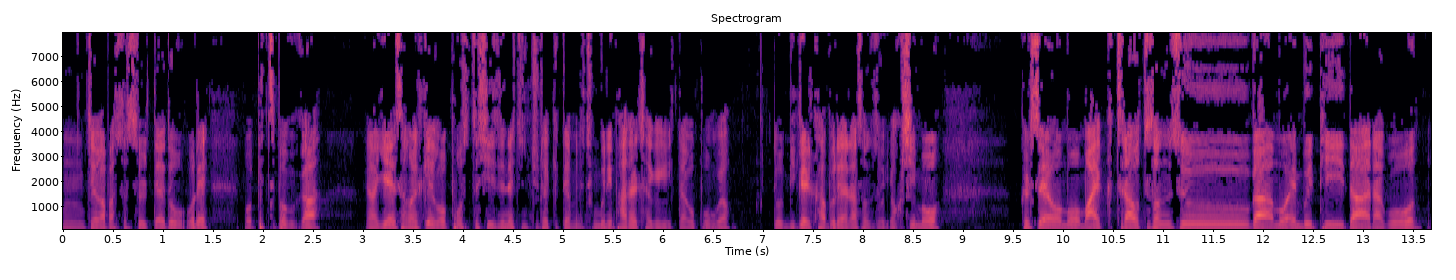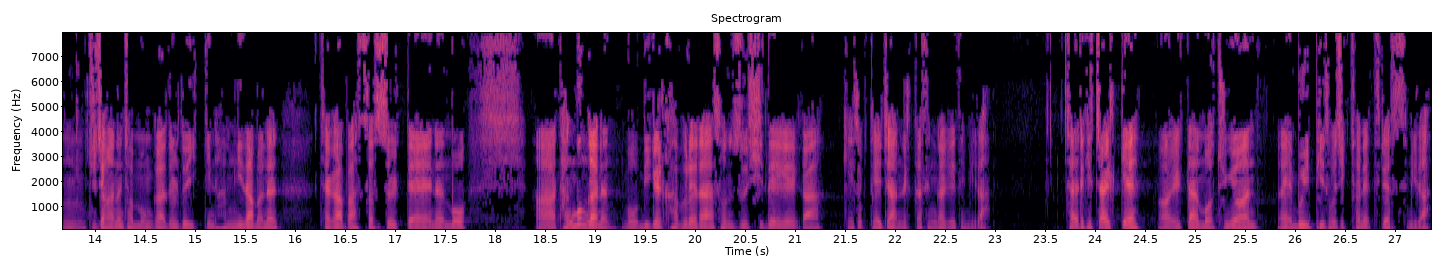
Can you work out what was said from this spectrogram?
음, 제가 봤었을 때도 올해 뭐 피츠버그가 예상을 깨고 포스트 시즌에 진출했기 때문에 충분히 받을 자격이 있다고 보고요. 또 미겔 카브레라 선수 역시 뭐 글쎄요, 뭐 마이크 트라우트 선수가 뭐 MVP다라고 음, 주장하는 전문가들도 있긴 합니다만은 제가 봤었을 때는 뭐 아, 당분간은 뭐 미겔 카브레라 선수 시대가 계속 되지 않을까 생각이 됩니다. 자 이렇게 짧게 어, 일단 뭐 중요한 MVP 소식 전해드렸습니다.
